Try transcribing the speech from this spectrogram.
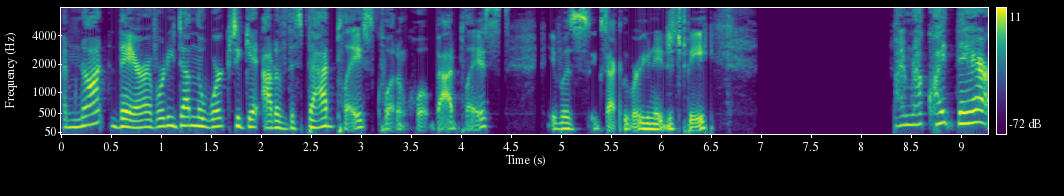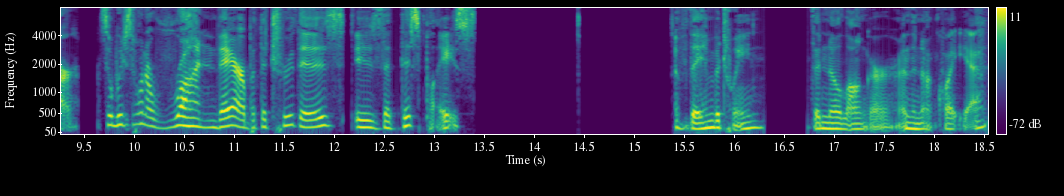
I'm not there. I've already done the work to get out of this bad place quote unquote bad place. It was exactly where you needed to be. But i'm not quite there. So we just want to run there. But the truth is is that this place of the in between the no longer and the not quite yet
